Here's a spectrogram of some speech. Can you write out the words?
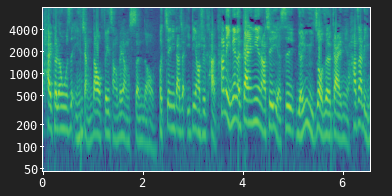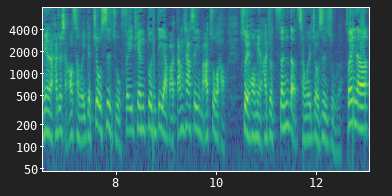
骇客任务是影响到非常非常深的哦。我建议大家一定要去看它里面的概念啊，其实也是元宇宙这个概念。他在里面呢，他就想要成为一个救世主，飞天遁地啊，把当下事情把它做好。最后面他就真的成为救世主了。所以呢，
